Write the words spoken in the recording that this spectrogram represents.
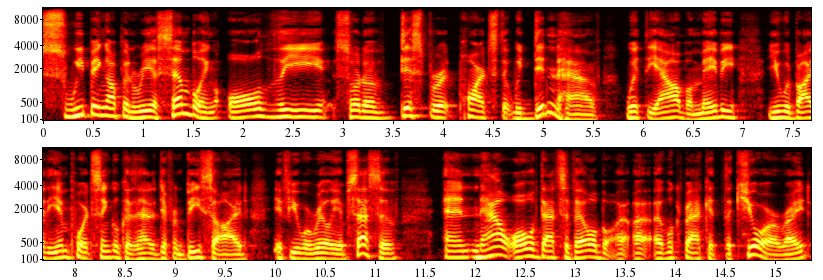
sweeping up and reassembling all the sort of disparate parts that we didn't have with the album. Maybe you would buy the import single because it had a different B side if you were really obsessive. And now all of that's available. I, I, look back at The Cure, right?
